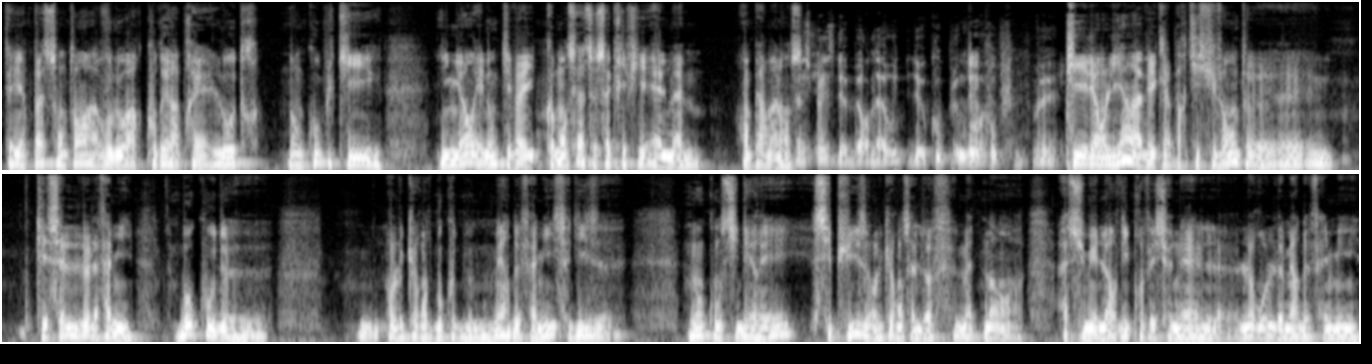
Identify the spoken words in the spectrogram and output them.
C'est-à-dire passe son temps à vouloir courir après l'autre dans le couple qui l'ignore et donc qui va commencer à se sacrifier elle-même en permanence. Une espèce de burn-out de couple. De couple. Qui est en lien avec la partie suivante, euh, qui est celle de la famille. Beaucoup de, en l'occurrence, beaucoup de mères de famille se disent non considérées, s'épuisent. En l'occurrence, elles doivent maintenant assumer leur vie professionnelle, le rôle de mère de famille,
